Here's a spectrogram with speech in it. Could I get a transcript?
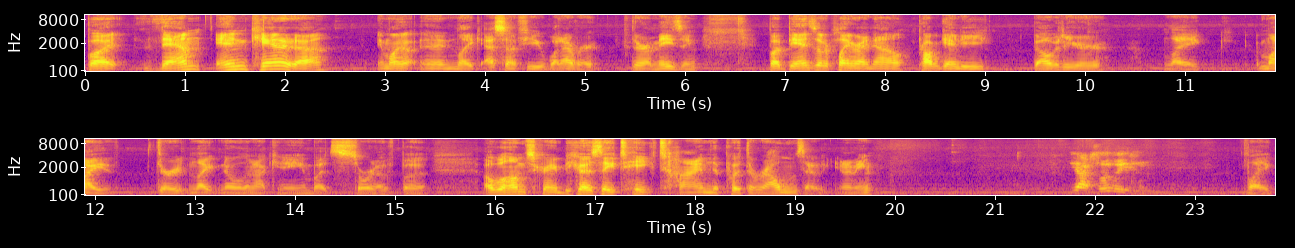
But them in Canada, in my in like SFU whatever, they're amazing. But bands that are playing right now, Propaganda, Belvedere, like my dirt like no they're not Canadian but sort of but a Wilhelm Scream because they take time to put their albums out you know what I mean Yeah, absolutely. like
